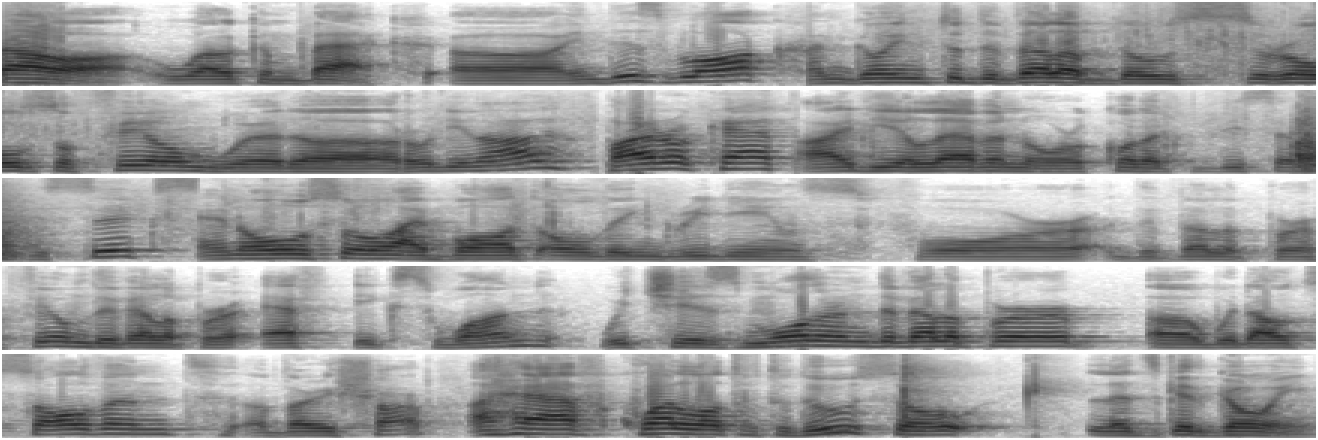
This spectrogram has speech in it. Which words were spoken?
Zdravo, welcome back. Uh, in this vlog, I'm going to develop those rolls of film with uh, Rodinal, Pyrocat, ID11 or Kodak D76, and also I bought all the ingredients for developer, film developer FX1, which is modern developer uh, without solvent, uh, very sharp. I have quite a lot to do, so let's get going.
